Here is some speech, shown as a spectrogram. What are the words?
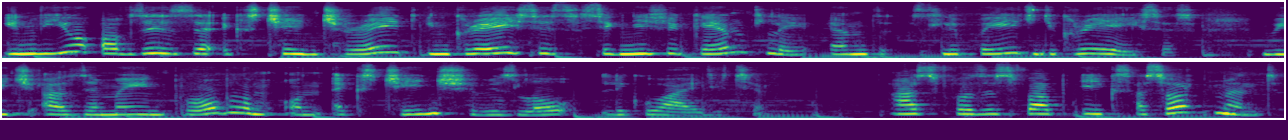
In view of this, the exchange rate increases significantly and slippage decreases, which are the main problem on exchange with low liquidity. As for the SwapX assortment,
